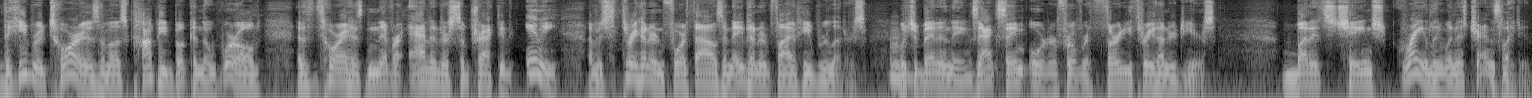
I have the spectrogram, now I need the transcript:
The Hebrew Torah is the most copied book in the world, and the Torah has never added or subtracted any of its 304,805 Hebrew letters, mm. which have been in the exact same order for over 3,300 years. But it's changed greatly when it's translated.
